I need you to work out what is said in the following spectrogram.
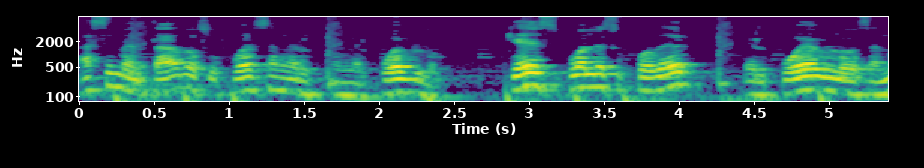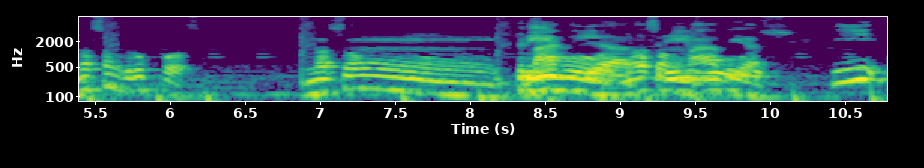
ha cimentado su fuerza en el, en el, pueblo. ¿Qué es? ¿Cuál es su poder? El pueblo, o sea, no son grupos, no son tribus, no son mafias. Y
